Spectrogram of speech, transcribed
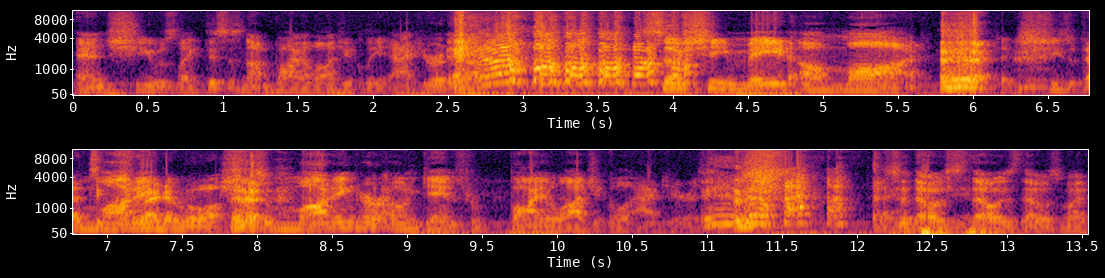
and she was like, "This is not biologically accurate enough." so she made a mod. She's That's modding, incredible. She's modding her own games for biological accuracy. so that was that was that was my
